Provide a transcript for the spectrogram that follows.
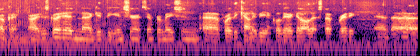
Okay. All right. Just go ahead and uh, get the insurance information uh, for the county vehicle there. Get all that stuff ready and uh,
